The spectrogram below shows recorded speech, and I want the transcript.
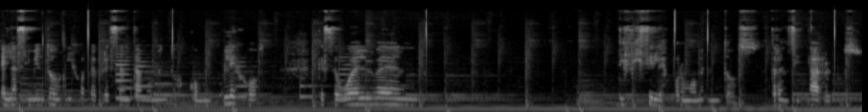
El nacimiento de un hijo representa momentos complejos que se vuelven difíciles por momentos transitarlos,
